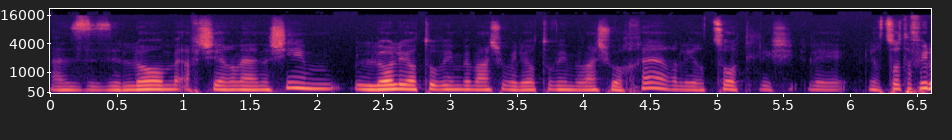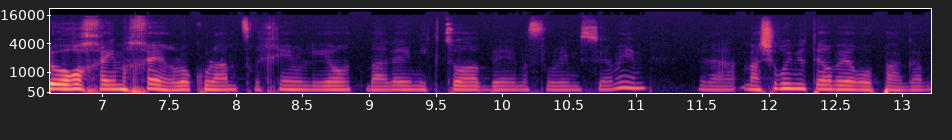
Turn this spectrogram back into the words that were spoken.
אז זה לא מאפשר לאנשים לא להיות טובים במשהו ולהיות טובים במשהו אחר, לרצות, לש... לרצות אפילו אורח חיים אחר, לא כולם צריכים להיות בעלי מקצוע במסלולים מסוימים, אלא מה שרואים יותר באירופה אגב.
